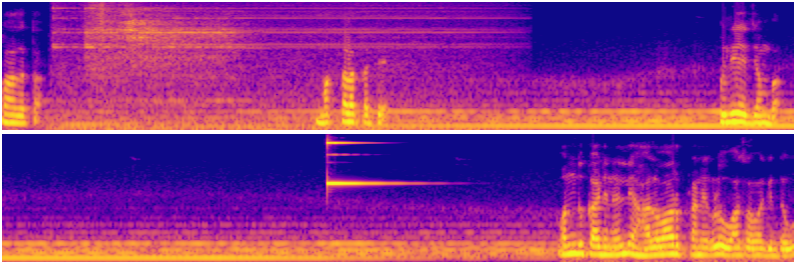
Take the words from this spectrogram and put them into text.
ಸ್ವಾಗತ ಮಕ್ಕಳ ಕತೆ. ಹುಲಿಯ ಜಂಬ. ಒಂದು ಕಾಡಿನಲ್ಲಿ ಹಲವಾರು ಪ್ರಾಣಿಗಳು ವಾಸವಾಗಿದ್ದವು.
